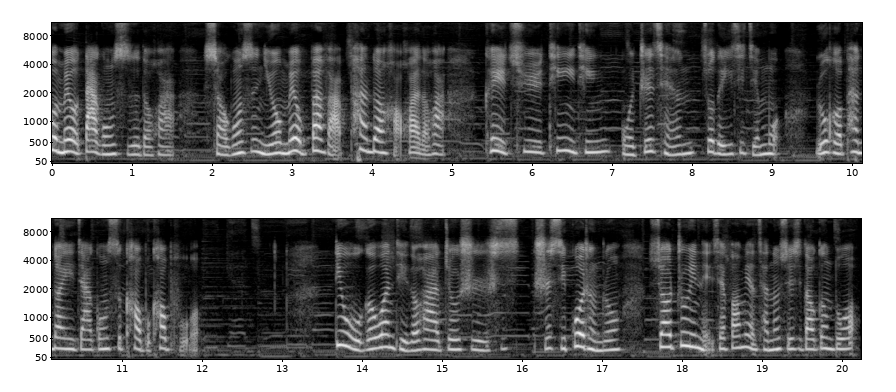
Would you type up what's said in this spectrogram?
果没有大公司的话，小公司你又没有办法判断好坏的话，可以去听一听我之前做的一期节目，如何判断一家公司靠不靠谱。第五个问题的话，就是实习实习过程中需要注意哪些方面才能学习到更多？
